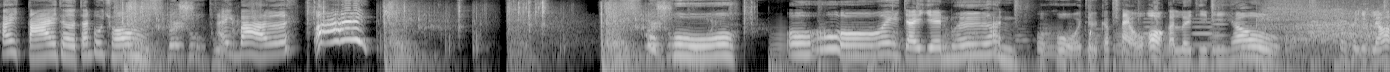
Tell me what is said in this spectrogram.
ให้ตายเถอะท่านผู้ชม Special ไอ้ point. บ้าเอ้ยอ้ายโอ้โห Special point. โอ้โหใจเย็นเพื่อน โอ้โห ถือกับแต๋วออกกันเลยทีเดียวเอออีกแล้ว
